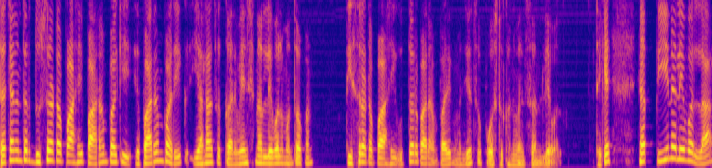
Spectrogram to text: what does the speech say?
त्याच्यानंतर दुसरा टप्पा आहे पारंपरिक पारंपरिक यालाच कन्व्हेन्शनल लेवल म्हणतो आपण. तिसरा टप्पा आहे उत्तर पारंपरिक म्हणजेच पोस्ट कन्व्हेन्शन लेवल ठीक आहे? ह्या तीन लेवलला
